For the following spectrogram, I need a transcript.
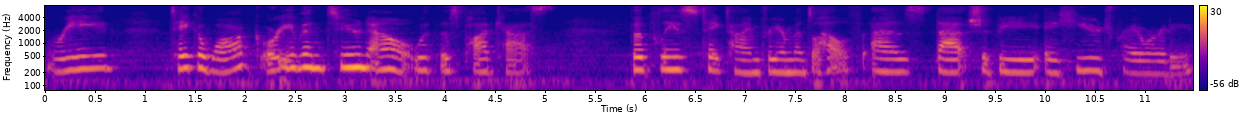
read, take a walk, or even tune out with this podcast. But please take time for your mental health, as that should be a huge priority.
